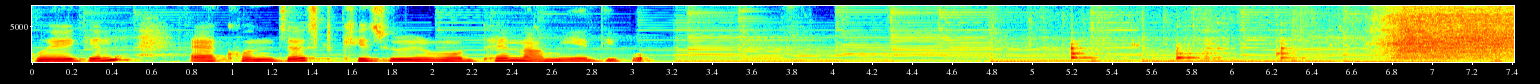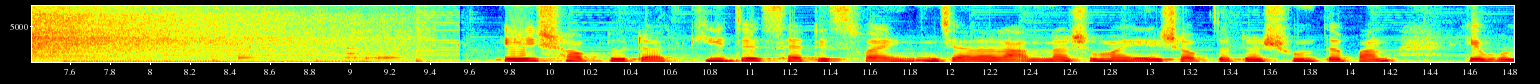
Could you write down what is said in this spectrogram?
হয়ে গেলে এখন জাস্ট খিচুড়ির মধ্যে নামিয়ে দিব। এই শব্দটা কি যে স্যাটিসফাইং যারা রান্নার সময় এই শব্দটা শুনতে পান, কেবল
